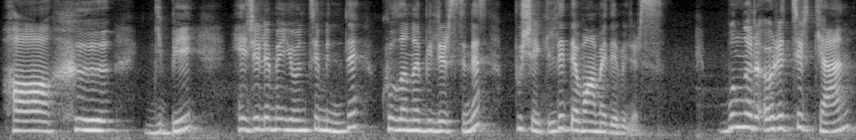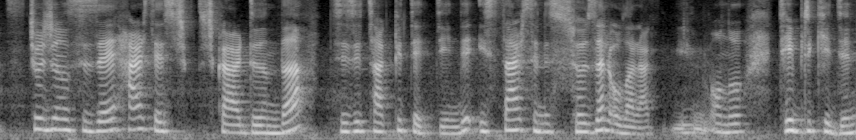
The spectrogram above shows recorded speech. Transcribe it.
ha, hı gibi heceleme yöntemini de kullanabilirsiniz. Bu şekilde devam edebiliriz. Bunları öğretirken çocuğun size her ses çıktı çıkardığında sizi taklit ettiğinde isterseniz sözel olarak onu tebrik edin,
